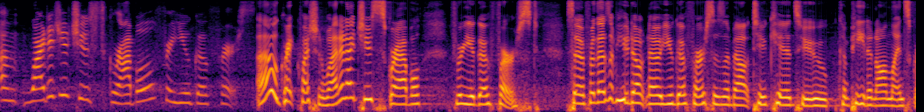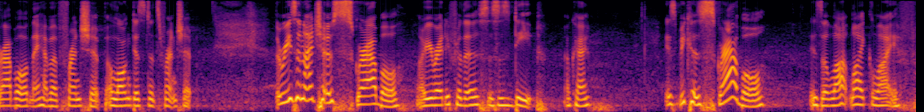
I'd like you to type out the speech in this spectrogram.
Um, why did you choose Scrabble for You Go First? Oh, great question. Why did I choose Scrabble for You Go First? So, for those of you who don't know, You Go First is about two kids who compete in online Scrabble and they have a friendship, a long distance friendship. The reason I chose Scrabble, are you ready for this? This is deep, okay? Is because Scrabble is a lot like life.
